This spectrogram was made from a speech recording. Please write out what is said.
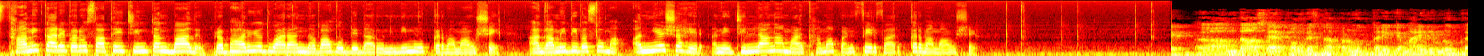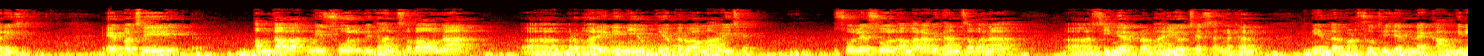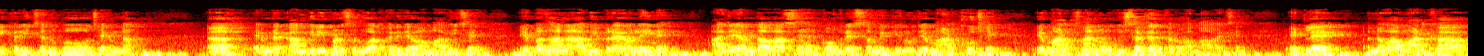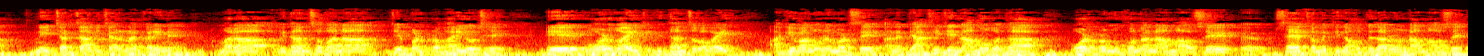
સ્થાનિક કાર્યકરો સાથે ચિંતન બાદ પ્રભારીઓ દ્વારા નવા હોદ્દેદારોની નિમણૂક કરવામાં આવશે. આગામી દિવસોમાં અન્ય શહેર અને જિલ્લાના માળખામાં પણ ફેરફાર કરવામાં આવશે. અમદાવાદ શહેર કોંગ્રેસના પ્રમુખ તરીકે મારી નિમણૂક કરી છે. એ પછી અમદાવાદની સોલ વિધાનસભાઓના પ્રભારીની નિયુક્તિઓ કરવામાં આવી છે. સોલે સોલ અમારા વિધાનસભાના સિનિયર પ્રભારીઓ છે, સંગઠનની અંદર વર્ષોથી જેમને કામગીરી કરી છે, અનુભવો છે એમના. એમને કામગીરી પણ શરૂઆત કરી દેવામાં આવી છે. એ બધાના અભિપ્રાયો લઈને આજે અમદાવાદ શહેર કોંગ્રેસ સમિતિનું જે માળખું છે, એ માળખાનું વિસર્જન કરવામાં આવે છે. એટલે નવા માળખાની ચર્ચા વિચારણા કરીને અમારા વિધાનસભાના જે પણ પ્રભારીઓ છે, એ વોર્ડ વાઇઝ વિધાનસભા વાઇઝ આગેવાનોને મળશે અને ત્યાંથી જે નામો બધા વોર્ડ પ્રમુખોના નામ આવશે શહેર સમિતિના હોદ્દેદારોના નામ આવશે,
